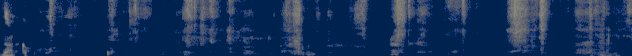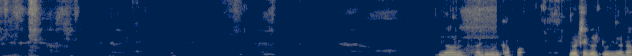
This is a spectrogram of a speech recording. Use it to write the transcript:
ഇതാണ് കപ്പ. ഇതാണ് അടിപൊളി കപ്പ. ഇത് പക്ഷേ കെട്ടു കഴിഞ്ഞു കേട്ടോ.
